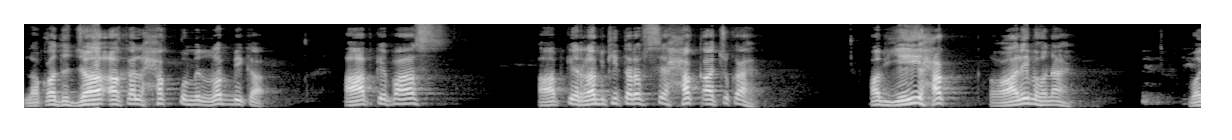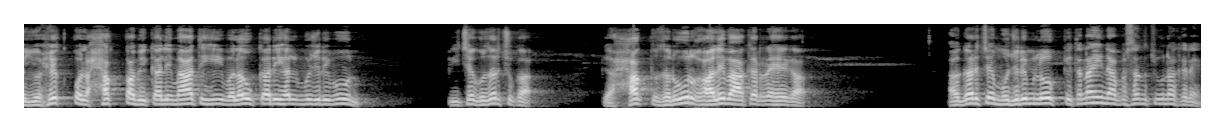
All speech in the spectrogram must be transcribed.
لقد جا عقل حق مر رب کا آپ کے پاس، آپ کے رب کی طرف سے حق آ چکا ہے۔ اب یہی حق غالب ہونا ہے۔ وہ یحق الحق کا بھی کلیمات ہی ولو کری حل مجرمون پیچھے گزر چکا۔ کہ حق ضرور غالب آ کر رہے گا۔ اگرچہ مجرم لوگ کتنا ہی ناپسند کیوں نہ کریں۔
